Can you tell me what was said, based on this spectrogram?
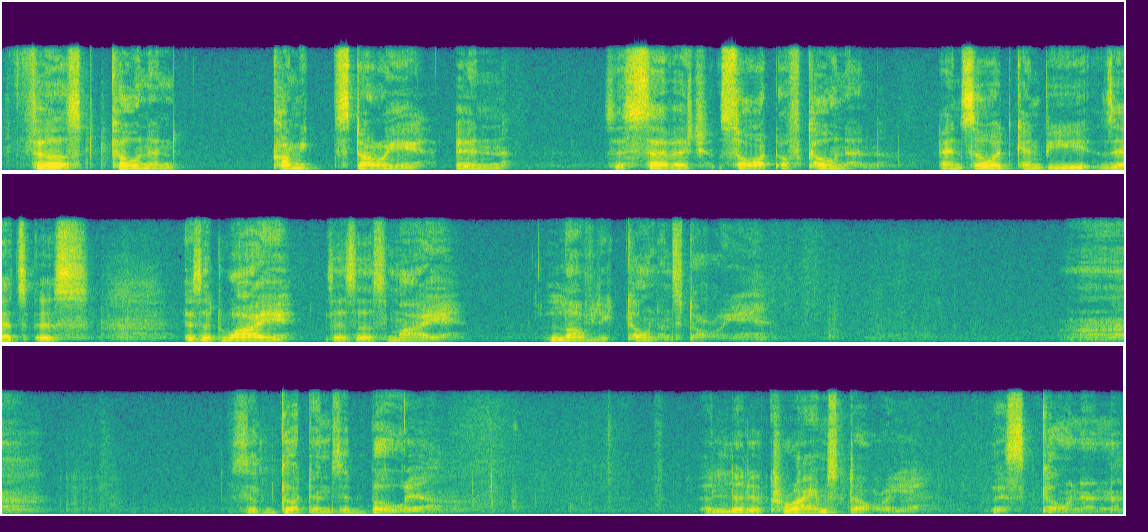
first Conan comic story in the savage sword of Conan. And so it can be that is is it why this is my lovely Conan story. Uh, the God in the Bowl. A little crime story with Conan.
